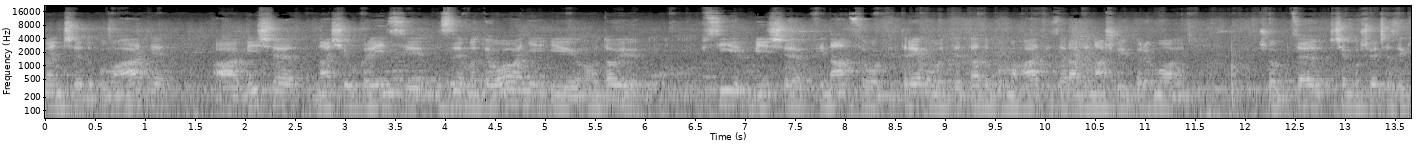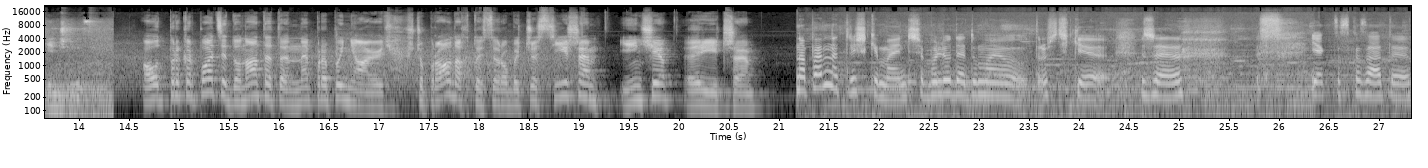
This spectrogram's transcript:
менше допомагати, а більше наші українці змотивовані і готові всі більше фінансово підтримувати та допомагати заради нашої перемоги, щоб це чим пошвидше закінчилося. А от прикарпатці донатити не припиняють. Щоправда, хтось робить частіше, інші рідше. Напевно, трішки менше, бо люди, я думаю, трошечки вже, як то сказати,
